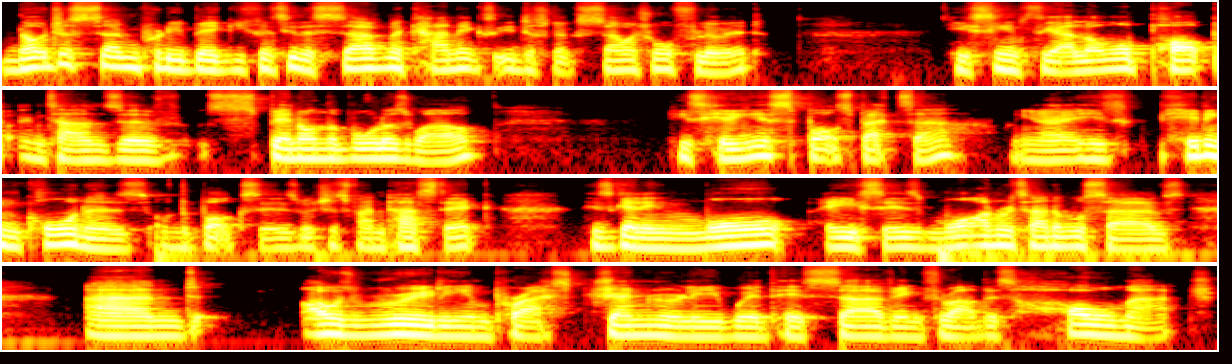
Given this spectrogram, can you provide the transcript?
not just serving pretty big, you can see the serve mechanics. He just looks so much more fluid. He seems to get a lot more pop in terms of spin on the ball as well. He's hitting his spots better. You know, he's hitting corners of the boxes, which is fantastic. He's getting more aces, more unreturnable serves. And I was really impressed generally with his serving throughout this whole match.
